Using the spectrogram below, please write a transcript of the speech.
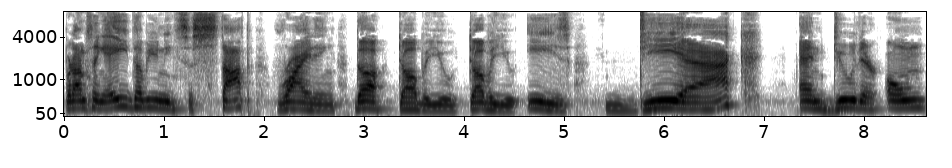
but I'm saying AEW needs to stop riding the WWE's dick and do their own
